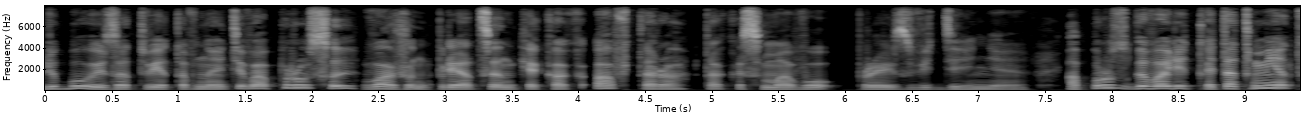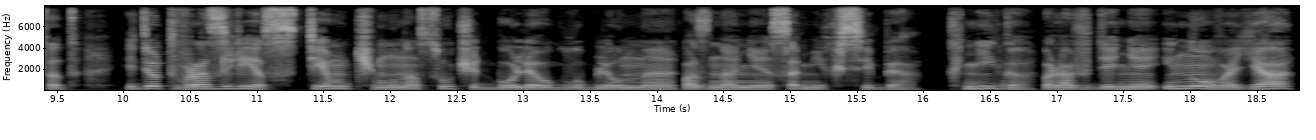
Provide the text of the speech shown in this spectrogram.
Любой из ответов на эти вопросы важен при оценке как автора, так и самого произведения. Прус говорит, этот метод идет в разрез с тем, чему нас учит более углубленное познание самих себя. Книга – порождение иного «я»,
